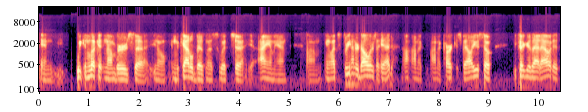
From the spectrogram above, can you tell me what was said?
and we can look at numbers, uh, you know, in the cattle business, which uh, I am in. Um, you know, it's three hundred dollars a head on a on a carcass value. So you figure that out. It's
